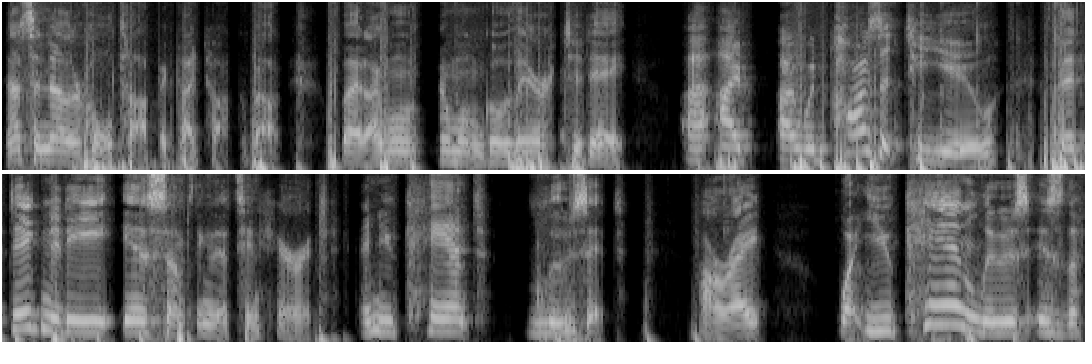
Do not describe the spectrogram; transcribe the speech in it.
That's another whole topic I talk about, but I won't I won't go there today. I, I would posit to you that dignity is something that's inherent, and you can't lose it. All right. What you can lose is the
